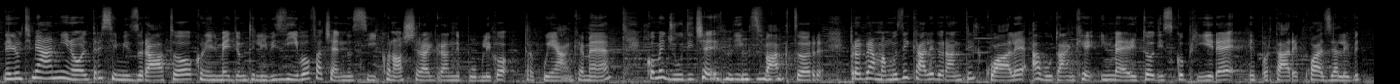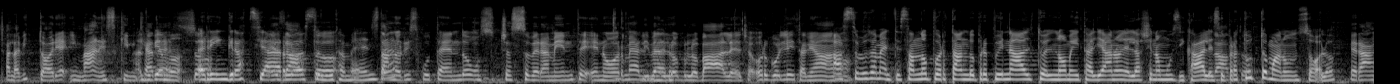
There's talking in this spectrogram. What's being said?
Negli ultimi anni inoltre si è misurato con il medium televisivo facendosi conoscere al grande pubblico, tra cui anche me, come giudice di X Factor, programma musicale durante il quale ha avuto anche il merito di scoprire e portare quasi alle- alla vittoria i Maneskin che Dobbiamo adesso ringraziarlo Esatto, assolutamente. stanno riscuotendo un successo veramente enorme a livello globale, cioè orgoglio italiano. Assolutamente, stanno portando proprio in alto il nome italiano nella scena musicale, Esatto. soprattutto, ma non solo. Era anche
